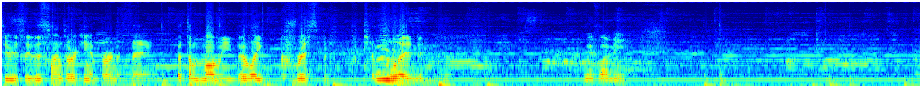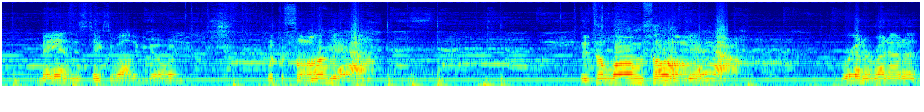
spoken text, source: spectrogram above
Seriously, this flamethrower can't burn a thing. That's a mummy. They're like crisp wood. Mm. Wait for me. Man, this takes a while to get going. With the song? Yeah, It's a long song. yeah. We're gonna run out of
